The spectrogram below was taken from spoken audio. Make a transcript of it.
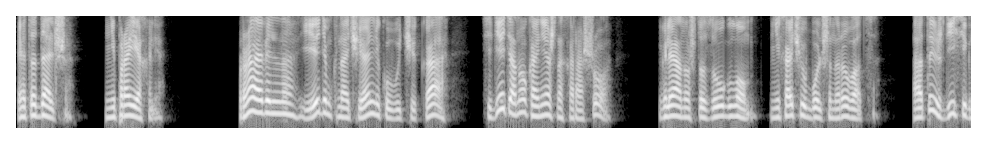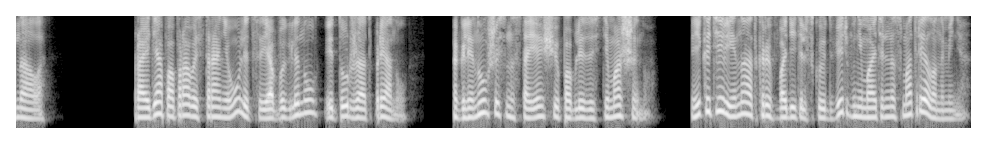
Это дальше. Не проехали. Правильно, едем к начальнику ВЧК. Сидеть оно, конечно, хорошо. Гляну, что за углом, не хочу больше нарываться. А ты жди сигнала. Пройдя по правой стороне улицы, я выглянул и тут же отпрянул, оглянувшись на стоящую поблизости машину. Екатерина, открыв водительскую дверь, внимательно смотрела на меня.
